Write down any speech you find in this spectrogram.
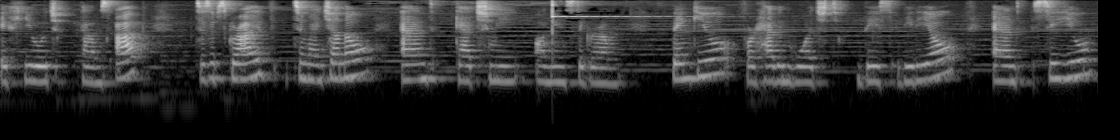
a huge thumbs up, to subscribe to my channel, and catch me on Instagram. Thank you for having watched this video and see you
